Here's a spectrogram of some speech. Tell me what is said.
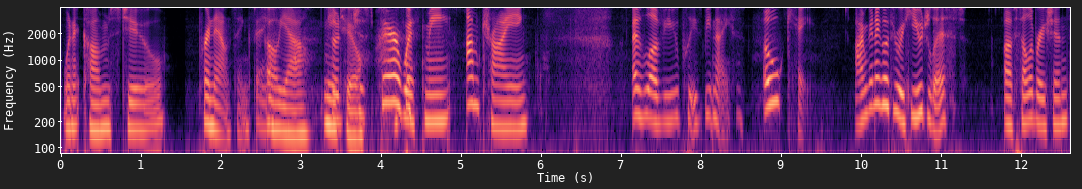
when it comes to pronouncing things. Oh, yeah. Me so too. Just bear with me. I'm trying. I love you. Please be nice. Okay. I'm going to go through a huge list of celebrations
